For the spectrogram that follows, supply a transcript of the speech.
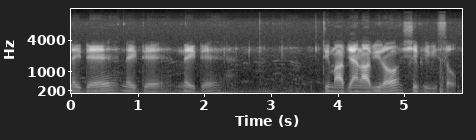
နှိပ်တယ်နှိပ်တယ်နှိပ်တယ်ဒီမှာပြန်လာပြီးတော့ shift ပြီးစုံ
